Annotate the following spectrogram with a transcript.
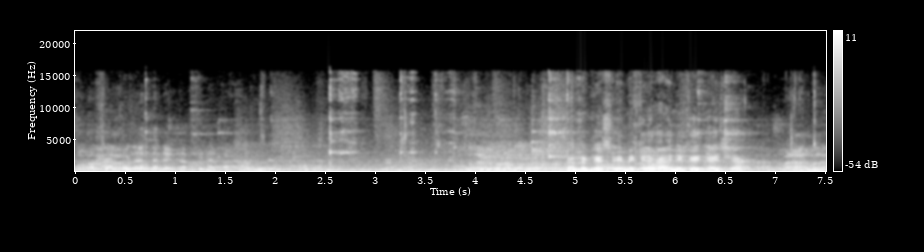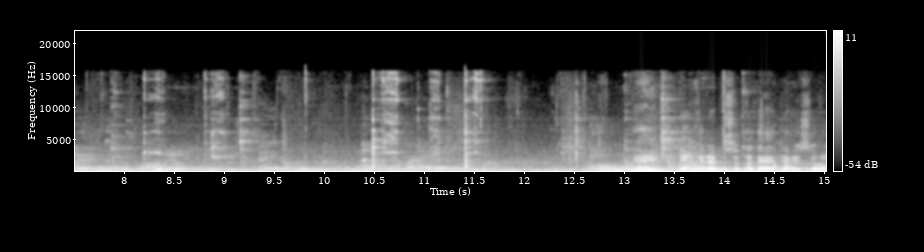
Mga ko lang talaga pinapaan. Sana guys, eh, may kinakain niyo kayo guys ha. Ay, pinaka busog na tayo guys. So,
